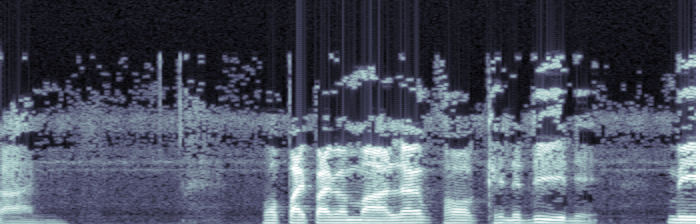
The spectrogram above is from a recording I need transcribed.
การ พอไปไปมามาแล้วพอเคนเนดีนี่มี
